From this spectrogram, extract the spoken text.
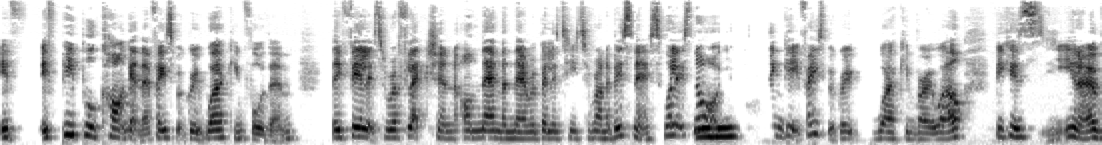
if if people can't get their Facebook group working for them, they feel it's a reflection on them and their ability to run a business. Well, it's not. Mm-hmm. didn't get your Facebook group working very well because you know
